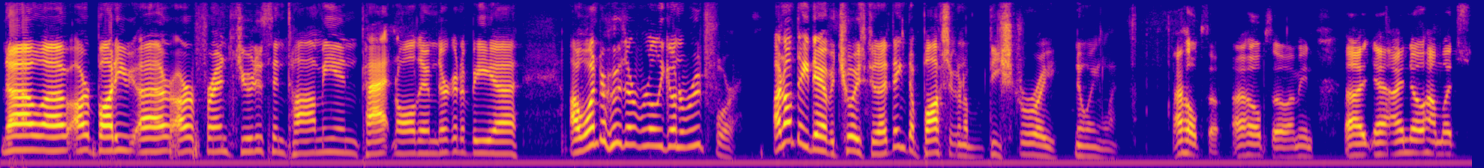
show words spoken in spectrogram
no, uh, our buddy, uh, our friends Judith and Tommy and Pat and all them, they're going to be. Uh, I wonder who they're really going to root for. I don't think they have a choice because I think the Bucs are going to destroy New England. I hope so. I hope so. I mean, uh, yeah, I know how much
